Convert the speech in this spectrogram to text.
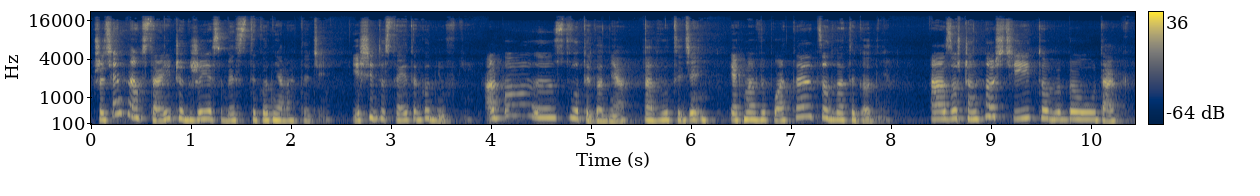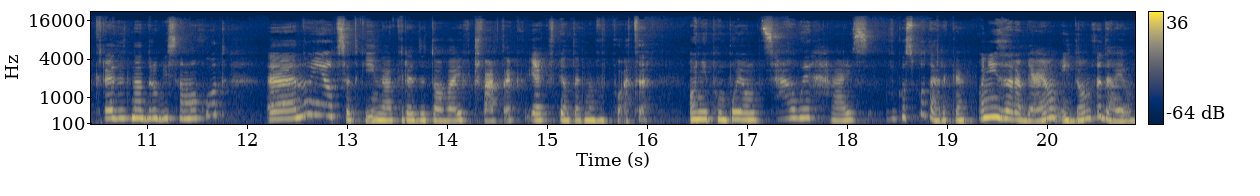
Przeciętny Australijczyk żyje sobie z tygodnia na tydzień, jeśli dostaje tygodniówki, albo y, z dwutygodnia na dwutydzień, jak ma wypłatę co dwa tygodnie. A z oszczędności to by był tak, kredyt na drugi samochód, e, no i odsetki na kredytowej w czwartek, jak w piątek ma wypłatę. Oni pompują cały hajs w gospodarkę. Oni zarabiają, idą, wydają.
